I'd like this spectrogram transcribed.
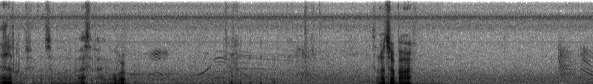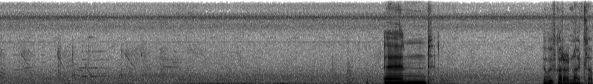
And of course someone with a massive hangover. so that's our bar. And here we've got our nightclub.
